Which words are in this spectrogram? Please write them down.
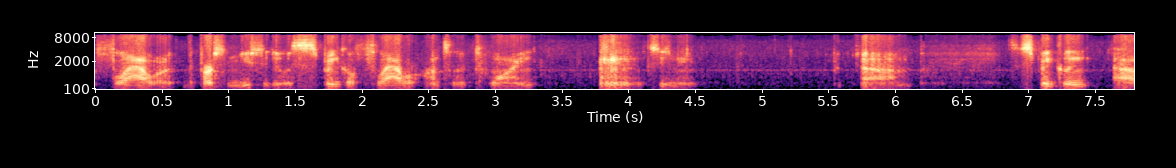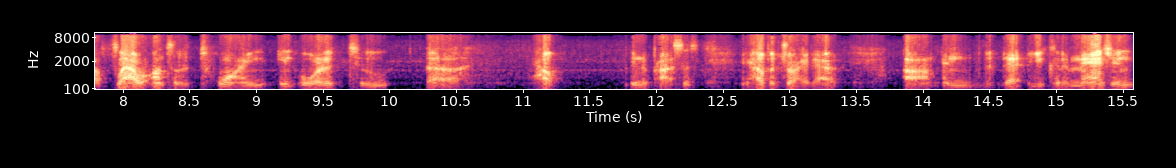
flour. The person used to do is sprinkle flour onto the twine. excuse me. Um, sprinkling uh, flour onto the twine in order to uh, help in the process and help it dry it out. Um, and that you could imagine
